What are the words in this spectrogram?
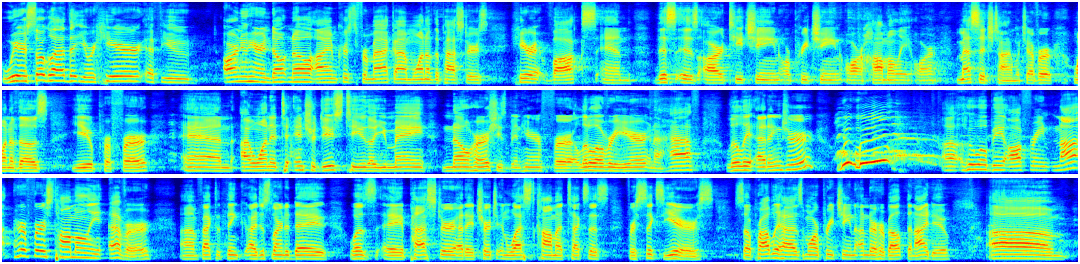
We are so glad that you are here. If you are new here and don't know, I am Christopher Mack. I'm one of the pastors here at Vox, and this is our teaching or preaching or homily or message time, whichever one of those you prefer. And I wanted to introduce to you, though you may know her, she's been here for a little over a year and a half, Lilly Ettinger, woo woo, uh, who will be offering not her first homily ever uh, in fact, I think I just learned today was a pastor at a church in West Kama, Texas, for six years. So probably has more preaching under her belt than I do. Um,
